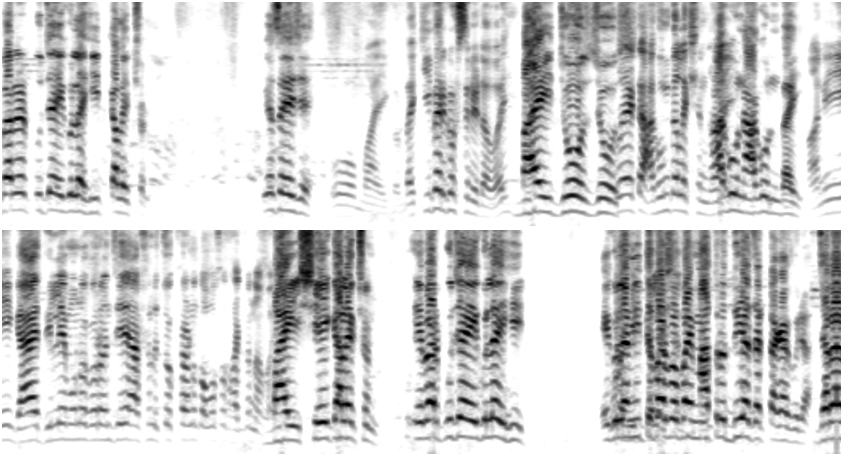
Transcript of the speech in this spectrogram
এবারের পূজা এগুলা হিট কালেকশন ঠিক আছে এই যে। ও মাই গড ভাই কি বের করছেন এটা ভাই? ভাই জোস জোস। একটা আগুন কালেকশন ভাই। আগুন আগুন ভাই। মানে গায়ে দিলে মনে করেন যে আসলে চোখ ফেরানোর অবস্থা থাকবে না ভাই। ভাই সেই কালেকশন এবার পূজা এগুলাই হিট এগুলা নিতে পারব ভাই মাত্র দুই হাজার টাকা করে যারা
